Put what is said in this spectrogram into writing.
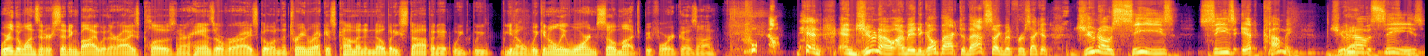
We're the ones that are sitting by with our eyes closed and our hands over our eyes, going, "The train wreck is coming, and nobody's stopping it." We we you know we can only warn so much before it goes on. and and Juneau, I mean to go back to that segment for a second, Juneau sees sees it coming. Juneau yeah. sees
